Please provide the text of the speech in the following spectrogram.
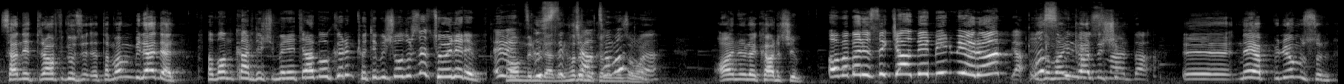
sen de etrafı gözetle tamam mı birader? Tamam kardeşim ben etrafa bakıyorum kötü bir şey olursa söylerim. Evet Tamamdır birader, ıslık hadi çal bakalım o tamam zaman. mı? Aynen öyle kardeşim. Ama ben ıslık çalmayı bilmiyorum. Ya O nasıl zaman kardeşim- Arda? Ee, ne yap biliyor musun?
